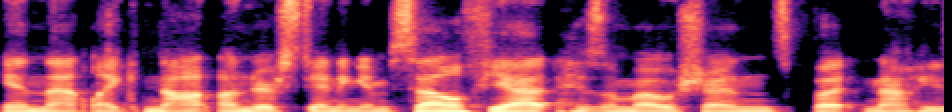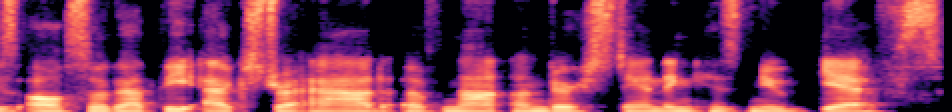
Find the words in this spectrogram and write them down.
in that like not understanding himself yet, his emotions, but now he's also got the extra add of not understanding his new gifts.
